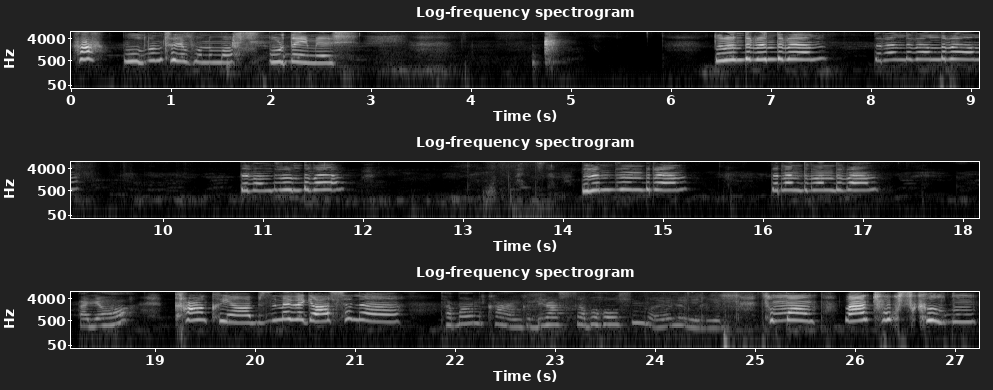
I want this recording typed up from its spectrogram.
Hah buldum telefonumu. Buradaymış. Dırın dırın dırın. Dırın dırın dırın. Dırın dırın dırın. Dırın dırın dırın. Dırın dırın dırın. Alo. Kanka ya bizim eve gelsene. Tamam kanka biraz sabah olsun da öyle geleyim. Tamam ben çok sıkıldım.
